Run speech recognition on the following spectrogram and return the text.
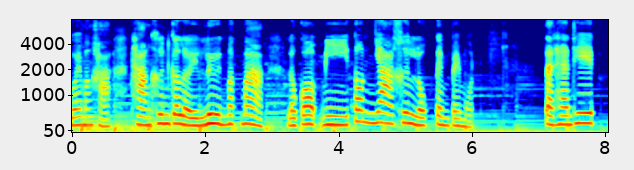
ด้วยมั้งคะ ทางขึ้นก็เลยลื่นมากๆ แล้วก็มีต้นหญ้าขึ้นรกเต็มไปหมด แต่แทนที่เ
